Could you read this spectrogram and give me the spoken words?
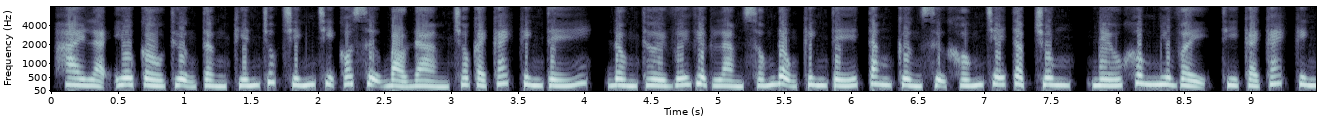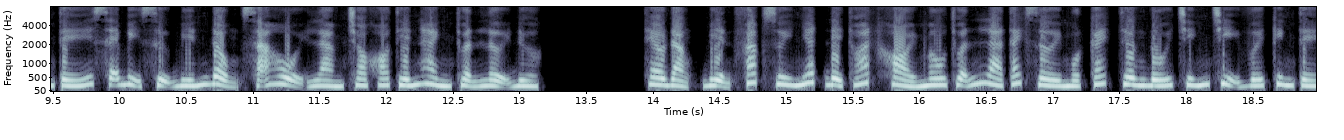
Hai là yêu cầu thượng tầng kiến trúc chính trị có sự bảo đảm cho cải cách kinh tế, đồng thời với việc làm sống động kinh tế tăng cường sự khống chế tập trung, nếu không như vậy thì cải cách kinh tế sẽ bị sự biến động xã hội làm cho khó tiến hành thuận lợi được. Theo đảng, biện pháp duy nhất để thoát khỏi mâu thuẫn là tách rời một cách tương đối chính trị với kinh tế.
